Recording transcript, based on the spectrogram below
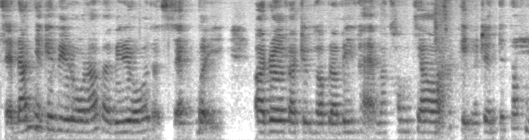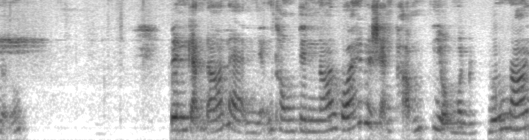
sẽ đánh những cái video đó và video đó sẽ bị uh, rơi vào trường hợp là vi phạm mà không cho xuất hiện ở trên tiktok nữa bên cạnh đó là những thông tin nói quá về sản phẩm. Ví dụ mình muốn nói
